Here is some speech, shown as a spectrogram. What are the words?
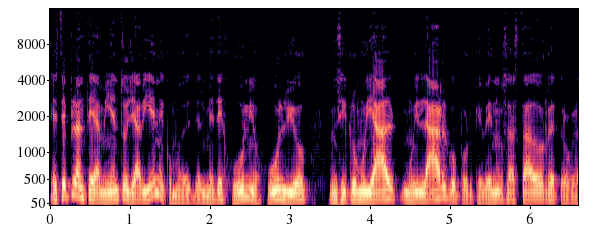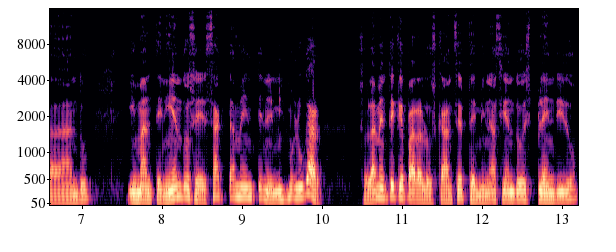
Este planteamiento ya viene como desde el mes de junio, julio, un ciclo muy alto, muy largo porque Venus ha estado retrogradando y manteniéndose exactamente en el mismo lugar. Solamente que para los cáncer termina siendo espléndido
